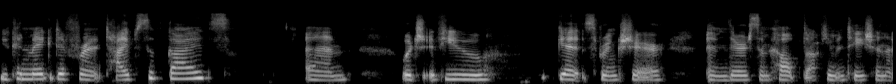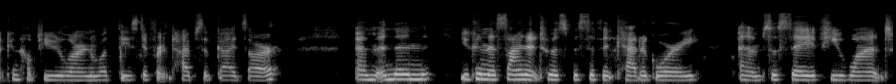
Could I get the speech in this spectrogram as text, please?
You can make different types of guides, um, which if you get SpringShare, and there's some help documentation that can help you learn what these different types of guides are. Um, and then you can assign it to a specific category. Um, so say if you want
